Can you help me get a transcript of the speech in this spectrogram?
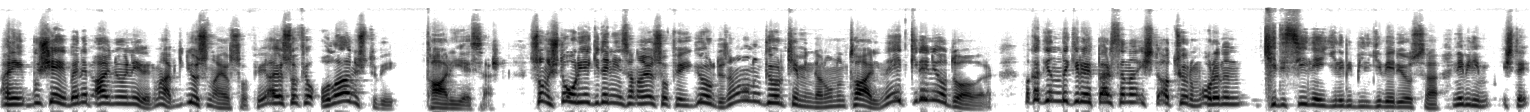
Hani bu şey ben hep aynı örneği veririm abi. Gidiyorsun Ayasofya'ya. Ayasofya olağanüstü bir tarihi eser. Sonuçta oraya giden insan Ayasofya'yı gördüğü zaman onun görkeminden, onun tarihinden etkileniyor doğal olarak. Fakat yanındaki rehber sana işte atıyorum oranın kedisiyle ilgili bir bilgi veriyorsa ne bileyim işte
